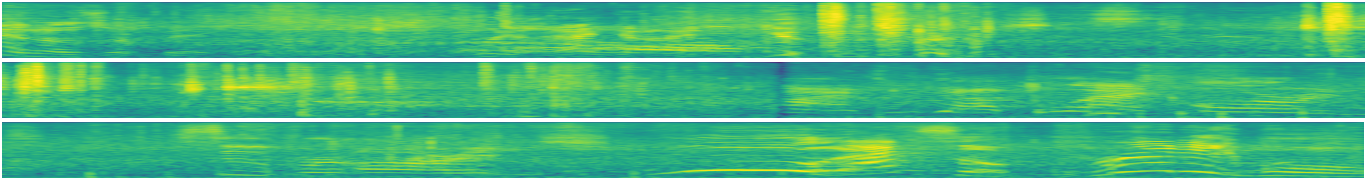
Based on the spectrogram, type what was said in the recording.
Man, those are big. Look at that guy. Oh. Good gracious. We got black, orange, super orange. Woo, that's a pretty boy.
